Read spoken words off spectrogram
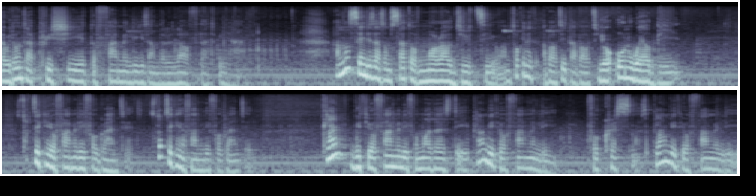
that we don't appreciate the families and the love that we have. I'm not saying this as some sort of moral duty, oh. I'm talking about it about your own well being. Stop taking your family for granted. Stop taking your family for granted. Plan with your family for Mother's Day. Plan with your family for Christmas. Plan with your family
